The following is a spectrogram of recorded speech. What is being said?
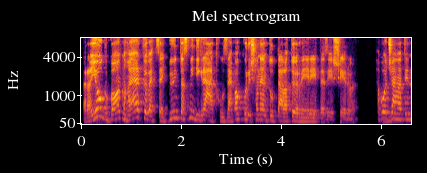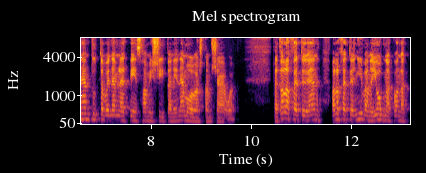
Mert a jogban, ha elkövetsz egy bűnt, azt mindig ráthúzzák, akkor is, ha nem tudtál a törvény rétezéséről. Hát bocsánat, én nem tudtam, hogy nem lehet pénzt hamisítani, nem olvastam sehol. Tehát alapvetően, alapvetően nyilván a jognak vannak,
